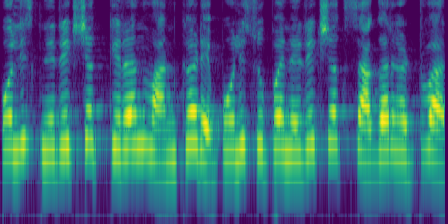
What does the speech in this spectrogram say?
पोलीस निरीक्षक किरण वानखडे पोलीस उपनिरीक्षक सागर हटवार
